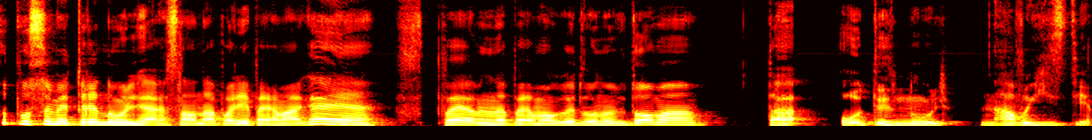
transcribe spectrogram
Тут по сумі 3-0. Арсенал Наполі перемагає. Впевнена перемога 2-0 вдома та 1-0 на виїзді.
